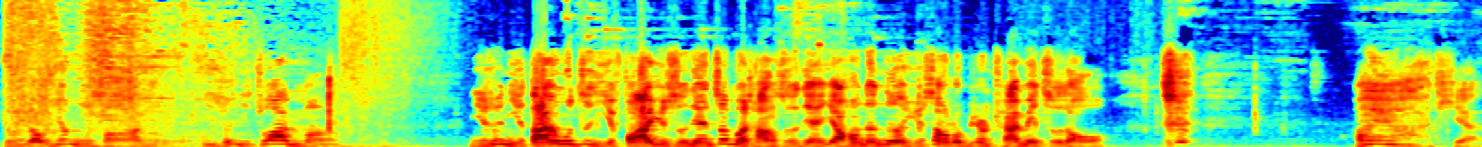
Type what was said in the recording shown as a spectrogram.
就要硬杀你。你说你赚吗？你说你耽误自己发育时间这么长时间，然后那鳄鱼上路兵全没吃着，哎呀天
